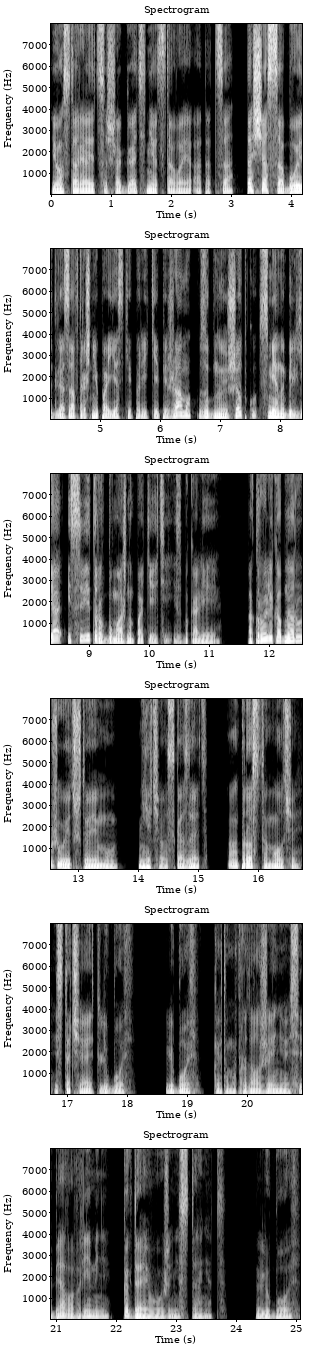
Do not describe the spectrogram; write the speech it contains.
и он старается шагать, не отставая от отца, таща с собой для завтрашней поездки по реке пижаму, зубную щетку, смену белья и свитер в бумажном пакете из бакалеи. А кролик обнаруживает, что ему нечего сказать. Он просто молча источает любовь. Любовь к этому продолжению себя во времени, когда его уже не станет. Любовь.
